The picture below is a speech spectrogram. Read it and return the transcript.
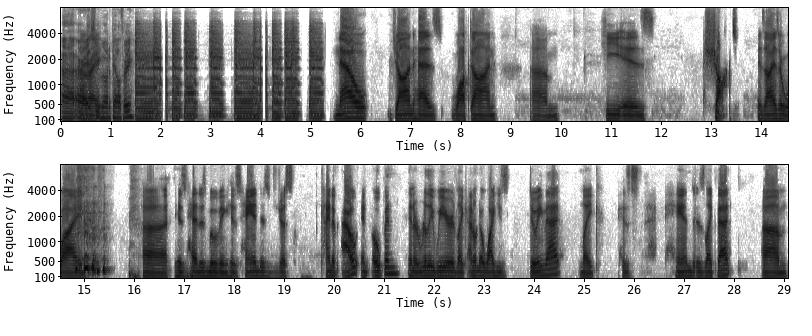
Uh, all All right, should we move on to panel three? Now John has walked on. Um, he is shocked. His eyes are wide. uh, his head is moving. His hand is just kind of out and open in a really weird, like, I don't know why he's doing that. Like, his hand is like that. Um,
